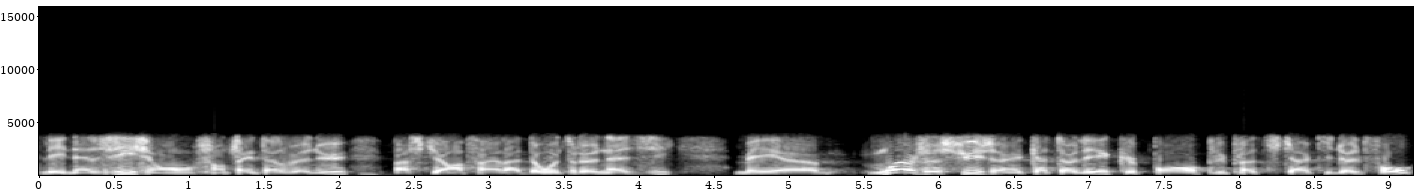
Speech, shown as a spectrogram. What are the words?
Les nazis sont, sont intervenus parce qu'ils ont affaire à d'autres nazis. Mais euh, moi, je suis un catholique, pas plus pratiquant qu'il ne le faut,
